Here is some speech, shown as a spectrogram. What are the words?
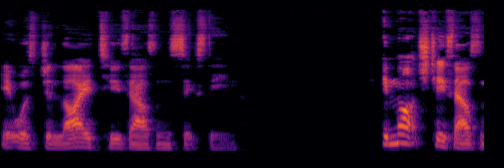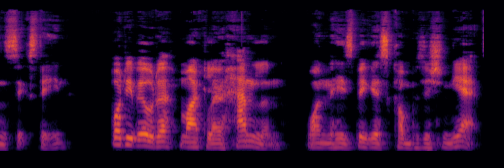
It was July 2016. In March 2016, bodybuilder Michael O'Hanlon won his biggest competition yet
